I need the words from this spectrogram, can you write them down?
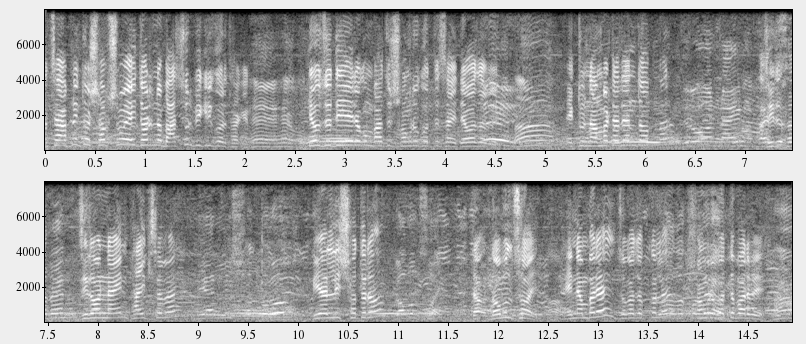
আচ্ছা আপনি তো সবসময় এই ধরনের বাছুর বিক্রি করে থাকেন। হ্যাঁ হ্যাঁ কেউ যদি এরকম বাছুর সংগ্রহ করতে চায় দেওয়া যাবে? একটু নাম্বারটা দেন তো আপনার। জিরো নাইন ফাইভ সেভেন বিয়াল্লিশ সতেরো ডবল ছয়। এই নাম্বারে যোগাযোগ করলে সংগ্রহ করতে পারবে। হ্যাঁ।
